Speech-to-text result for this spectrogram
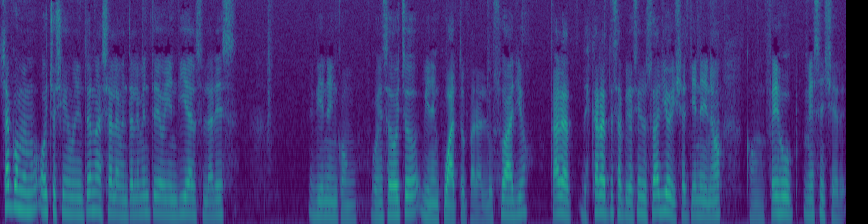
ya con 8 GB de interna, ya lamentablemente hoy en día los celulares vienen con, con esos 8, vienen 4 para el usuario. Carga, descárgate esa aplicación usuario y ya tiene, ¿no? Con Facebook, Messenger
